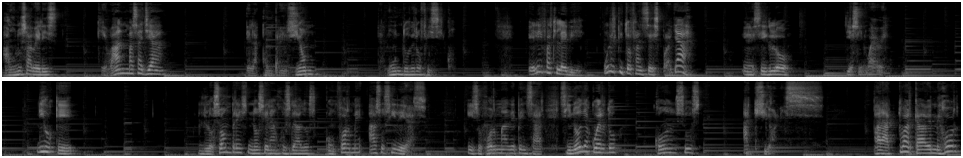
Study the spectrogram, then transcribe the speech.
a unos saberes que van más allá de la comprensión del mundo de lo físico. Eliphas Levi, un escritor francés por allá, en el siglo XIX, dijo que los hombres no serán juzgados conforme a sus ideas y su forma de pensar, sino de acuerdo con sus acciones. Para actuar cada vez mejor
